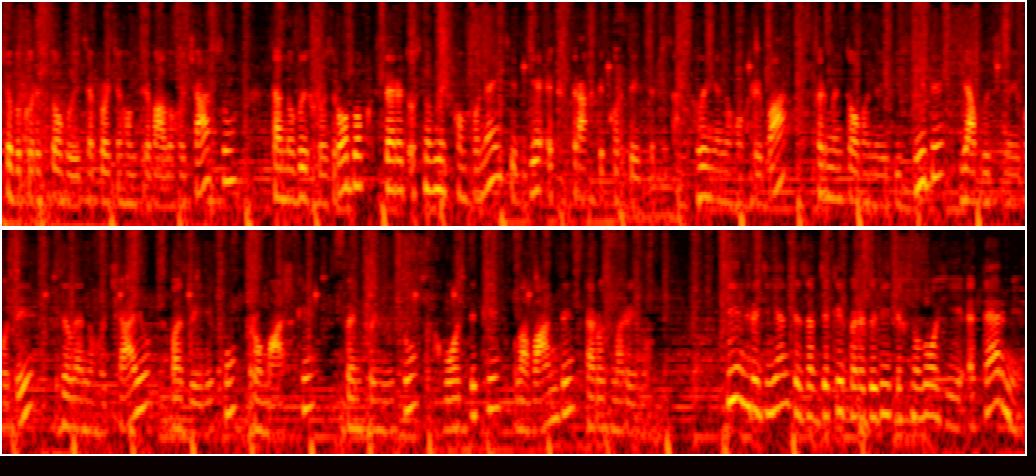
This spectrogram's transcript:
що використовуються протягом тривалого часу, та нових розробок серед основних компонентів є екстракти кордицепса, глиняного гриба, ферментованої біфіди, яблучної води, зеленого чаю, базиліку, ромашки, бентоніту, гвоздики, лаванди та розмарину. Ці інгредієнти завдяки передовій технології Етермі,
